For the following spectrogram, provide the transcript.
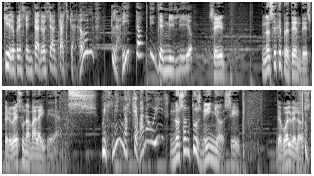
Quiero presentaros a Cascarón, Clarita y Emilio. Sí. No sé qué pretendes, pero es una mala idea. Shh, mis niños te van a oír. No son tus niños, Sid. Devuélvelos.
